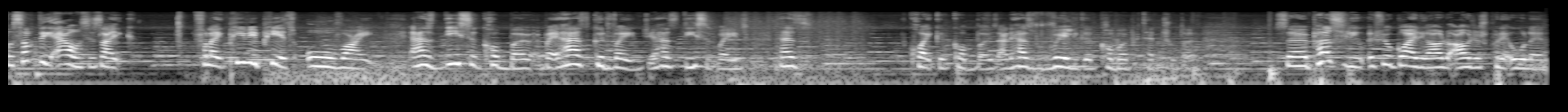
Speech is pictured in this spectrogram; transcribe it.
for something else it's like for like PvP it's all right. It has decent combo, but it has good range. It has decent range. It has quite good combos and it has really good combo potential though. So personally, if you're grinding, I'll, I'll just put it all in.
